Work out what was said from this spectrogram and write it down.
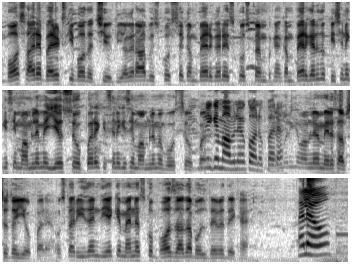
बहुत सारे पैरट्स की बहुत अच्छी होती है। अगर आप इसको उससे कंपेयर करें इसको उसको कंपेयर करें तो किसी न किसी मामले में ये उससे ऊपर है किसी न किसी मामले में वो उससे ऊपर के मामले में कौन ऊपर है? के मामले में मेरे हिसाब से तो ये ऊपर है। उसका रीज़न ये है कि मैंने उसको बहुत ज़्यादा बोलते हुए देखा है। हेलो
